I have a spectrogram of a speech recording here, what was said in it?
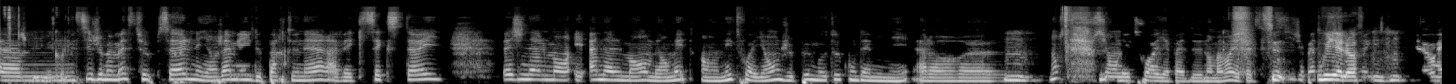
si je me masturbe seule, n'ayant jamais eu de partenaire avec sextoy, vaginalement et analement, mais en, en nettoyant, je peux m'auto-contaminer. Alors, euh, hmm. non, si on nettoie, il n'y a pas de, normalement, il n'y a pas de souci. oui, alors, mhm. euh,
